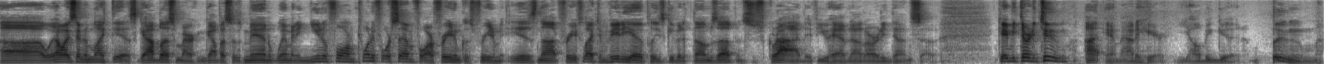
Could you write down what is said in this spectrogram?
Uh, we always end them like this God bless America. God bless those men, women in uniform 24 7 for our freedom because freedom is not free. If you like the video, please give it a thumbs up and subscribe if you have not already done so. KB32, I am out of here. Y'all be good. Boom.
